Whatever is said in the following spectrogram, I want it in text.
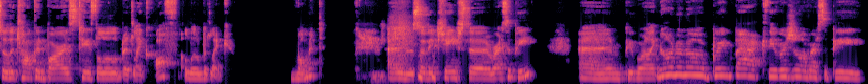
so the chocolate bars taste a little bit like off, a little bit like vomit. And so they changed the recipe and people are like, no, no, no, bring back the original recipe.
